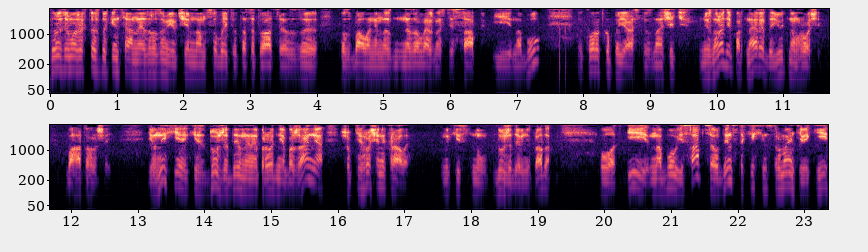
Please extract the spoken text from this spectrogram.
Друзі, може хтось до кінця не зрозумів, чим нам солить та ситуація з позбавленням нез- незалежності САП і НАБУ. Коротко поясню. Значить, міжнародні партнери дають нам гроші, багато грошей. І у них є якесь дуже дивне неприродне бажання, щоб ті гроші не крали. Якісь ну, дуже дивні, правда? От. І НАБУ і САП це один з таких інструментів, які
